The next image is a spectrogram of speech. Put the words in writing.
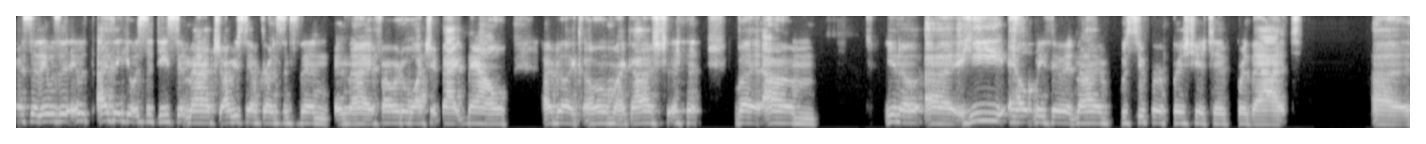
I said, it was, a, it was, I think it was a decent match. Obviously, I've grown since then, and uh, if I were to watch it back now, I'd be like, oh my gosh. but um, you know, uh, he helped me through it, and I was super appreciative for that. Uh,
